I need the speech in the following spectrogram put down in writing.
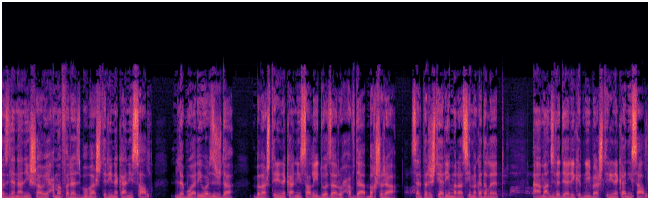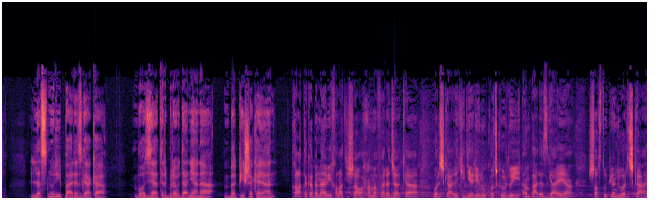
بەس لە نانیشاوی حەمە فەرەج بۆ باشترینەکانی ساڵ لە بواری وەرزشدا بە باشترینەکانی ساڵی دوو هەزار و حەڤدە بەخشرا، سەرپەرشتیاری مەراسیمەکە دەڵێت، ئامانج لە دیاریکردنی باشترینەکانی ساڵ لە سنوری پارێزگاکە بۆ زیاتر برەودانیانە بە پیشەکەیان. خەڵاتەکە بە ناوی خەڵاتی شاو حەمە فەرەجە کە وەرشکارێکی دێرین و کۆچکردووی ئەم پارێزگایەیە، شەست و پێنج وەرشکار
